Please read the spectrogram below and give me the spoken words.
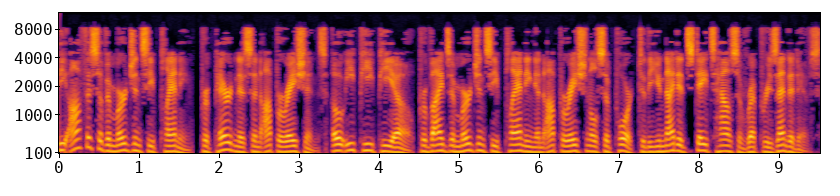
The Office of Emergency Planning, Preparedness and Operations provides emergency planning and operational support to the United States House of Representatives.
